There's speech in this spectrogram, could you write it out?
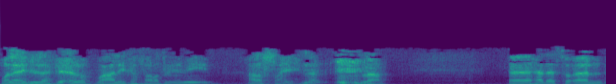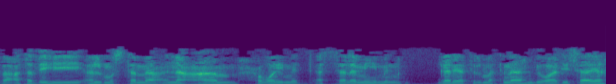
ولا يجوز فعله وعليه كفارة يمين على الصحيح. نعم. نعم. آه هذا سؤال بعث به المستمع نعام حويمد السلمي من قرية المكناه بوادي ساية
